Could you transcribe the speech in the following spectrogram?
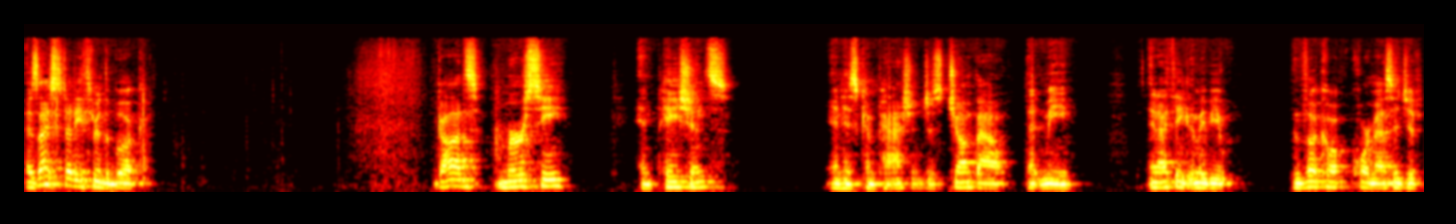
As I study through the book, God's mercy and patience and his compassion just jump out at me. And I think that maybe the core message of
